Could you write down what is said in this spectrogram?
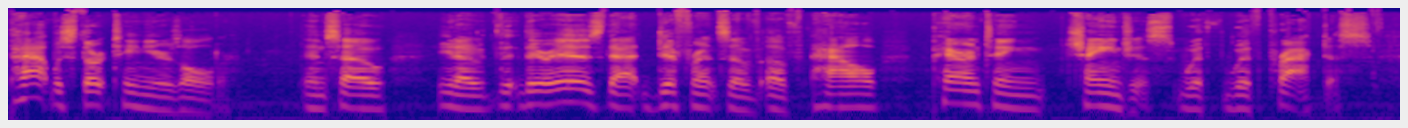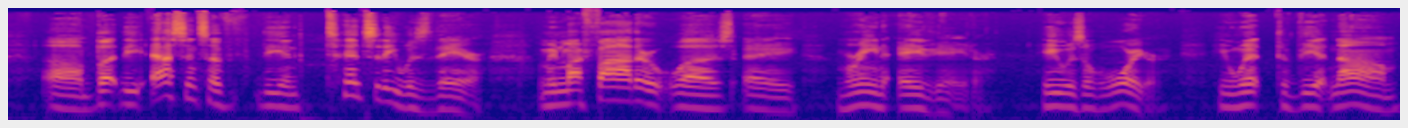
Pat was 13 years older. And so, you know, th- there is that difference of, of how parenting changes with, with practice. Uh, but the essence of the intensity was there. I mean, my father was a Marine aviator. He was a warrior. He went to Vietnam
